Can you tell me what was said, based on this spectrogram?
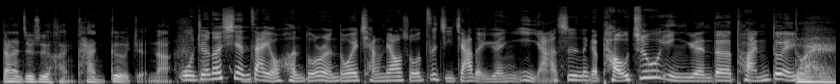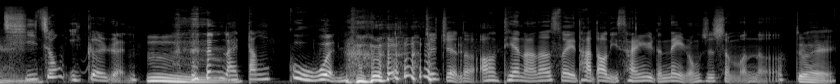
当然就是很看个人呐。我觉得现在有很多人都会强调说自己家的园艺啊，是那个桃珠影园的团队对其中一个人嗯 来当顾问，就觉得哦天哪，那所以他到底参与的内容是什么呢？对，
